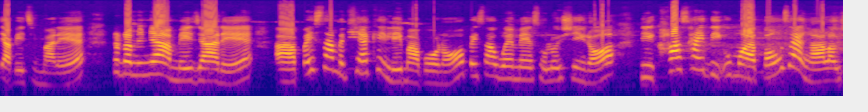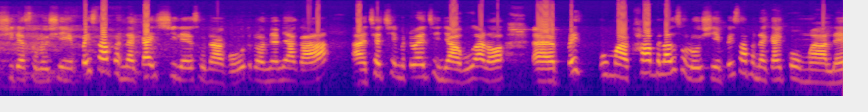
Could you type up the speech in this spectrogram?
ပြပေးချင်ပါတယ်တော်တော်များများမေးကြတယ်အာပိဿမဖြတ်ခင်လေးမှာပေါ့နော်ပိဿဝယ်မယ်ဆိုလို့ရှိရင်တော့ဒီခါဆိုင်ဒီဥမာ35လောက်ရှိတယ်ဆိုလို့ရှိရင်ပိဿဘယ်နှကိုက်ရှိလဲဆိုတာကိုတော်တော်များများကအာချက်ချင်းမတွဲချင်ကြဘူးအဲ့တော့အဲပိတ်ဥမာခါဘယ်လောက်ဆိုလို့ရှိရင်ပိဿဘယ်နှကိုက်ကုန်မှာလဲ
